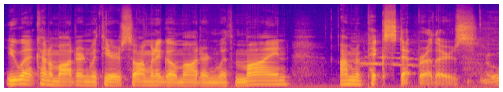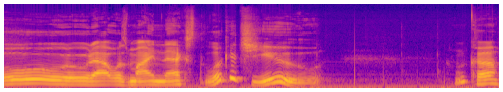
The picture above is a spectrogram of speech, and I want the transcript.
you went kind of modern with yours, so I'm gonna go modern with mine. I'm gonna pick Step Brothers. Oh, that was my next. Look at you. Okay.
